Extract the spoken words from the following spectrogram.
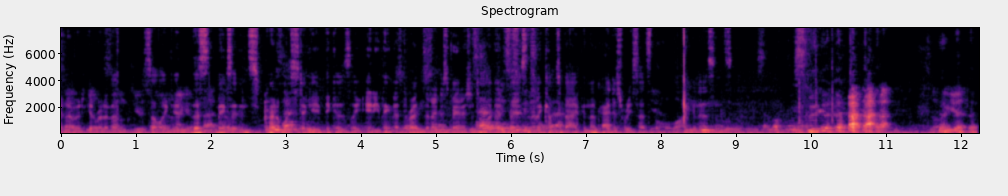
and I would get rid of it. So like, it, this makes it incredibly sticky because like anything that threatens it, I just banish it to the end phase, and then it comes back, and then Okay. it just resets the whole lock in essence. I love these. So I get a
